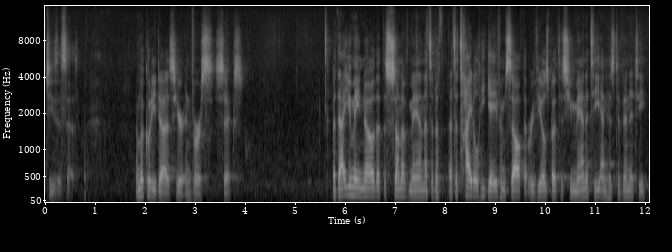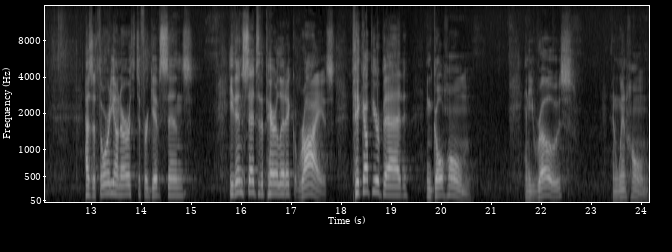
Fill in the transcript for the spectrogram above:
Jesus says. And look what he does here in verse 6. But that you may know that the Son of Man, that's a, that's a title he gave himself that reveals both his humanity and his divinity, has authority on earth to forgive sins. He then said to the paralytic, Rise, pick up your bed, and go home. And he rose and went home.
